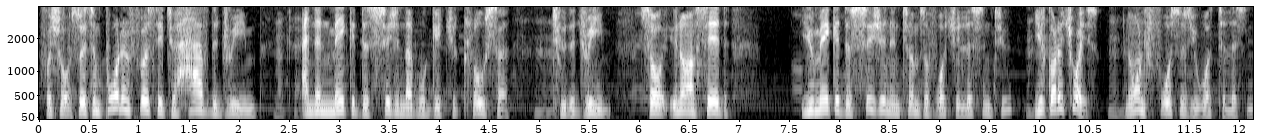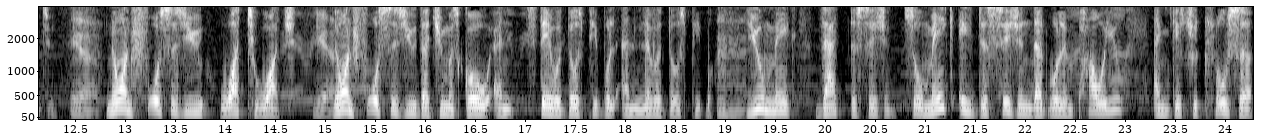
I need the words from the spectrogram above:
for sure. So it's important firstly to have the dream Okay. and then make a decision that will get you closer to the dream. So, you know, I've said you make a decision in terms of what you listen to. You've got a choice. No one forces you what to listen to. Yeah. No one forces you what to watch. Yeah. No one forces you that you must go and stay with those people and live with those people. You make that decision. So make a decision that will empower you and get you closer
